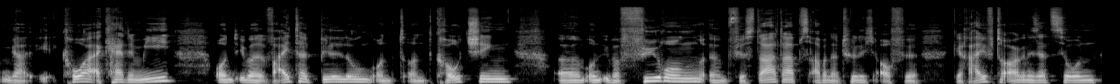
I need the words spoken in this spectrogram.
ja Core Academy und über Weiterbildung und, und Coaching ähm, und über Führung ähm, für Startups, aber natürlich auch für gereifte Organisationen.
